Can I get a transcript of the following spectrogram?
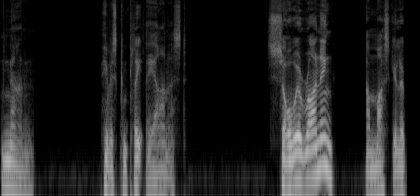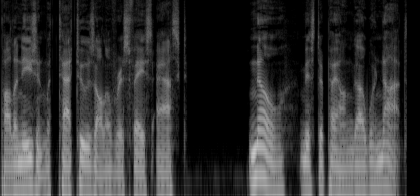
none. He was completely honest. So we're running? A muscular Polynesian with tattoos all over his face asked. No, Mr. Pyonga, we're not,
